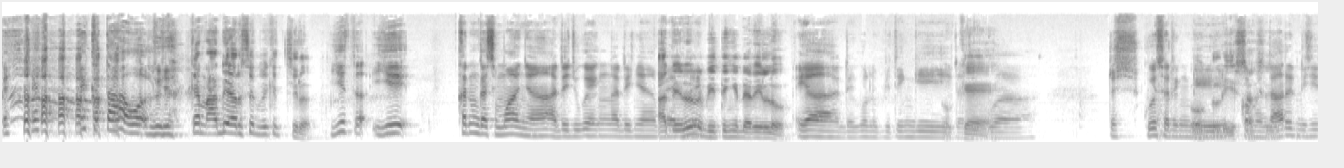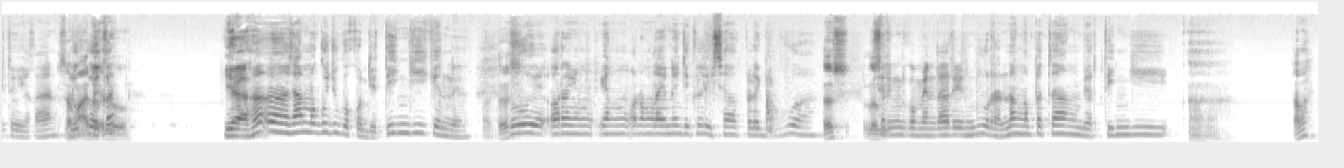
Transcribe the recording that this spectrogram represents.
eh, eh eh ketawa lu ya kan ade harusnya lebih kecil. iya iya kan nggak semuanya ada juga yang adiknya Ade lu lebih tinggi dari lu. Iya, adik gue lebih tinggi Oke. dari gue. Terus gue sering Oh, dikomentarin di situ ya kan. Sama Lu- kan? lu. Ya, heeh, sama gue juga kok dia tinggi kan. ya. Oh, terus? Lu orang yang yang orang lain aja gelisah apalagi gue. Terus lu Sering dikomentarin, "Lu renang apa tang biar tinggi." eh, apa?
